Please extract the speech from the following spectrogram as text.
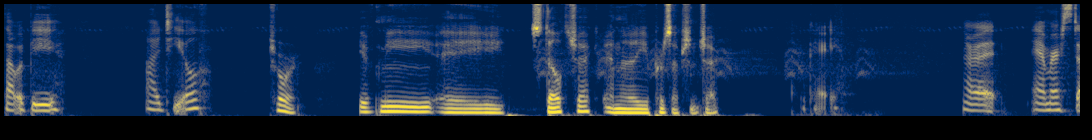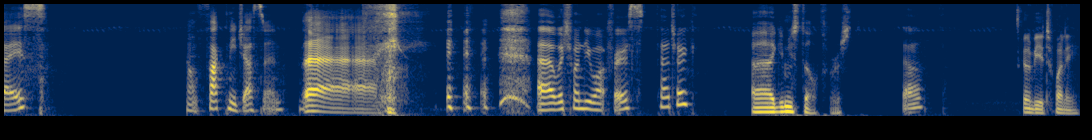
That would be ideal. Sure. Give me a stealth check and a perception check. Okay. All right. Amherst dice. Don't fuck me, Justin. Ah. uh, which one do you want first, Patrick? Uh, give me stealth first. Stealth. It's gonna be a twenty.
